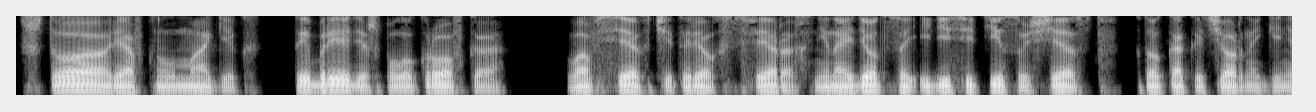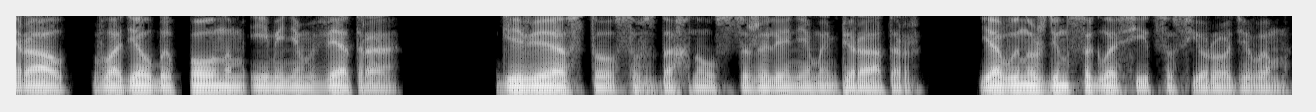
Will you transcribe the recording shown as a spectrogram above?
«Что?» — рявкнул магик. «Ты бредишь, полукровка. Во всех четырех сферах не найдется и десяти существ, кто, как и черный генерал, владел бы полным именем ветра. «Гевестус», — вздохнул с сожалением император, — «я вынужден согласиться с юродивым.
